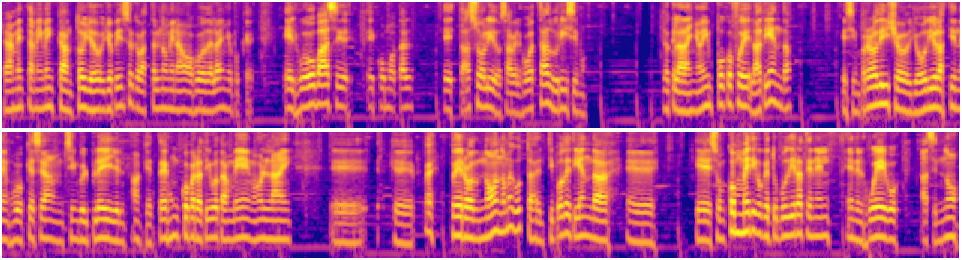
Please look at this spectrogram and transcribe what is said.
Realmente a mí me encantó. Yo, yo pienso que va a estar nominado a Juego del Año porque el juego base eh, como tal está sólido, ¿sabes? El juego está durísimo. Lo que la dañó ahí un poco fue la tienda. Que siempre lo he dicho, yo odio las tiendas en juegos que sean single player. Aunque este es un cooperativo también, online. Eh, que, pues, pero no, no me gusta el tipo de tiendas eh, que son cosméticos que tú pudieras tener en el juego. Hacen no.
